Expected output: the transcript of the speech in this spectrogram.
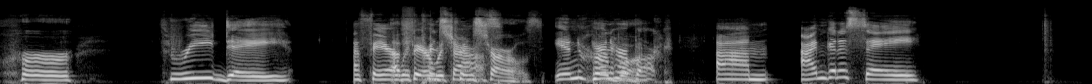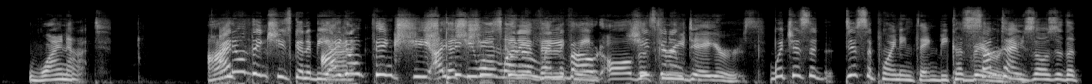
her three day affair, with, affair Prince, with Charles. Prince Charles in her, in her book? book. Um, I'm gonna say, why not? I, don't think she's going to be. I don't think she. I think she she's going wanna to the leave out all the She's gonna- three dayers. which is a disappointing thing because Very. sometimes those are the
